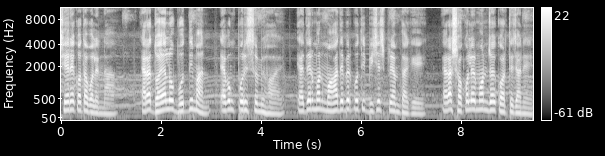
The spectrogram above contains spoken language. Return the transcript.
ছেড়ে কথা বলেন না। এরা দয়ালু, বুদ্ধিমান এবং পরিশ্রমী হয়। এদের মন মহাদেবের প্রতি বিশেষ প্রেম থাকে। এরা সকলের মন জয় করতে জানে।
